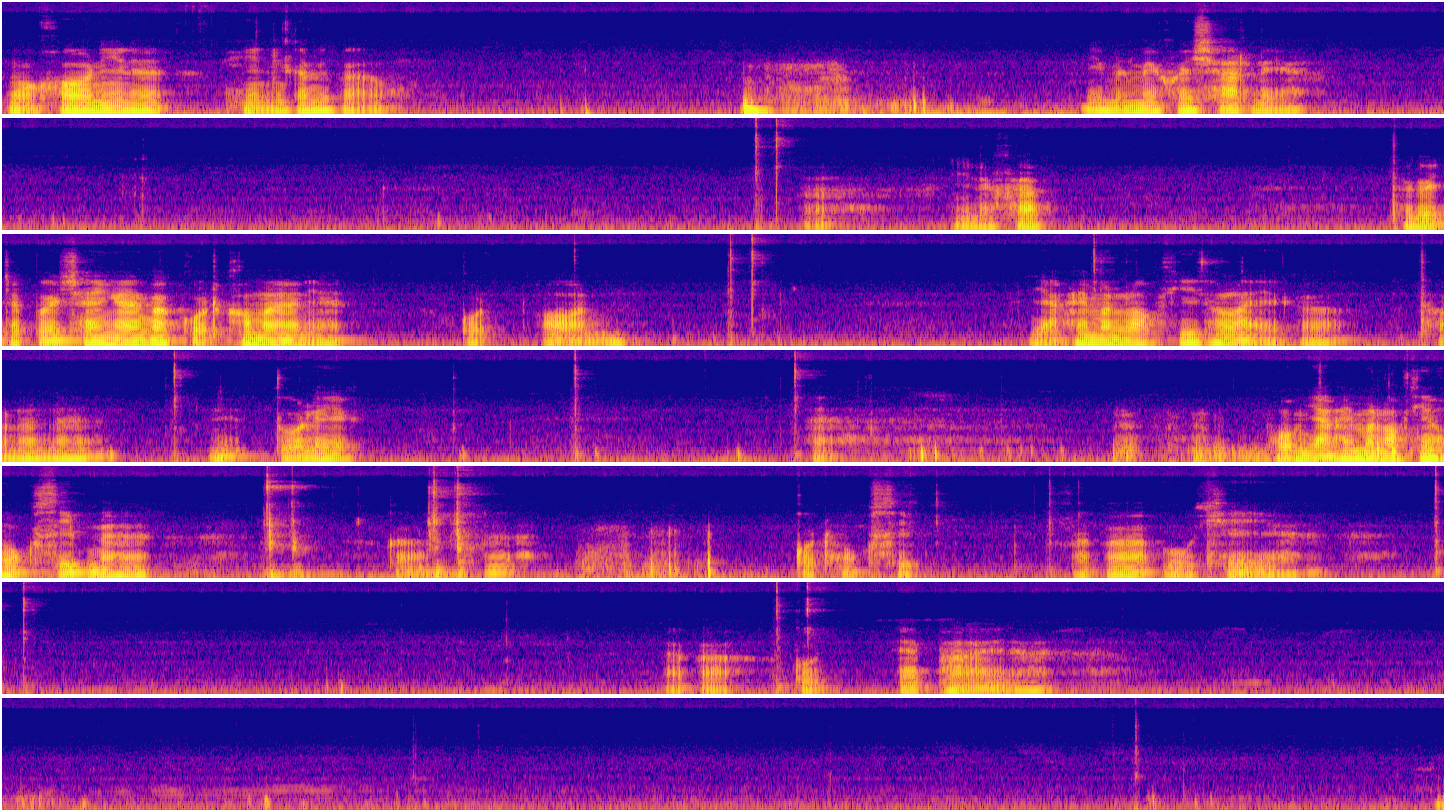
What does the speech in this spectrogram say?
หัวข้อนี้นะ เห็นกันหรือเปล่า นี่มันไม่ค่อยชัดเลยอะนี่นะครับ ถ้า เกิดจะเปิดใช้งานก็กดเข้ามาเนี่ยฮะกด on อยากให้มันล็อกที่เท่าไหร่ก็เท่านั้นนะฮะ เนี่ยตัวเลข ผมอยากให้มันล็อกที่หกสิบนะฮะ ก็กดหกสิบแล้วก็โอเค แล้วก็กด apply นะฮะ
